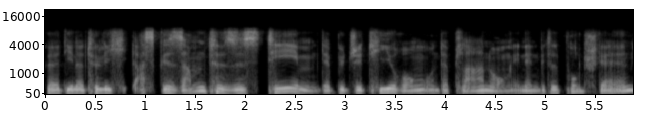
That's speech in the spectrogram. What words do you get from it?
äh, die natürlich das gesamte System der Budgetierung und der Planung in den Mittelpunkt stellen.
